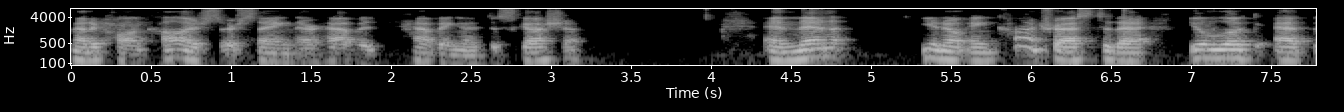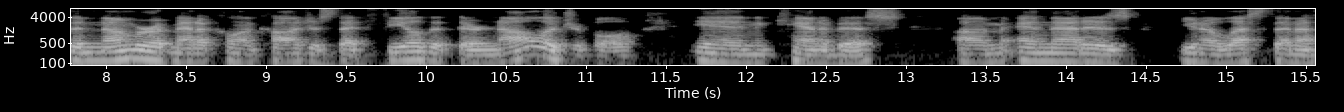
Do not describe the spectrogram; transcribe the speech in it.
medical oncologists are saying they're have a, having a discussion. And then, you know, in contrast to that, you'll look at the number of medical oncologists that feel that they're knowledgeable in cannabis, um, and that is you know less than a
